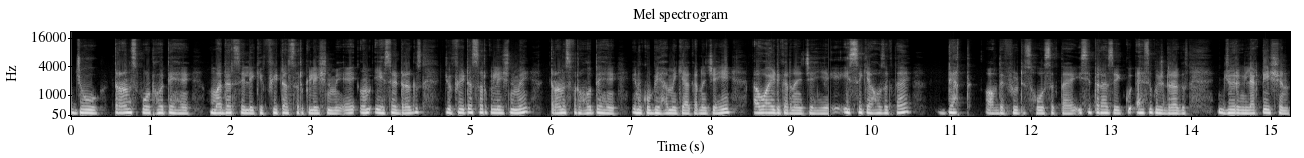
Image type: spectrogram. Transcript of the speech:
जो ट्रांसपोर्ट होते हैं मदर से लेके फीटल सर्कुलेशन में ऐसे ड्रग्स जो फीटल सर्कुलेशन में ट्रांसफ़र होते हैं, इनको भी हमें क्या करना चाहिए? अवॉइड करना चाहिए। इससे क्या हो सकता है? डेथ ऑफ़ द फ्यूटस हो सकता है। इसी तरह से ऐसे कुछ ड्रग्स ज्यूरिंग लैक्टेशन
